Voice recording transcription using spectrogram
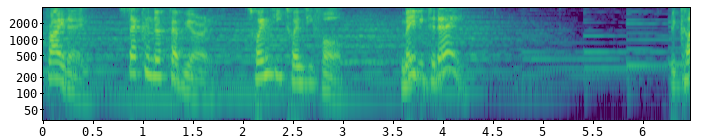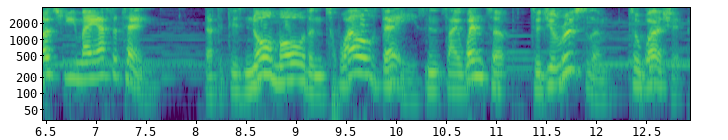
Friday, 2nd of February, 2024. Maybe today. Because you may ascertain that it is no more than 12 days since I went up to Jerusalem to worship.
